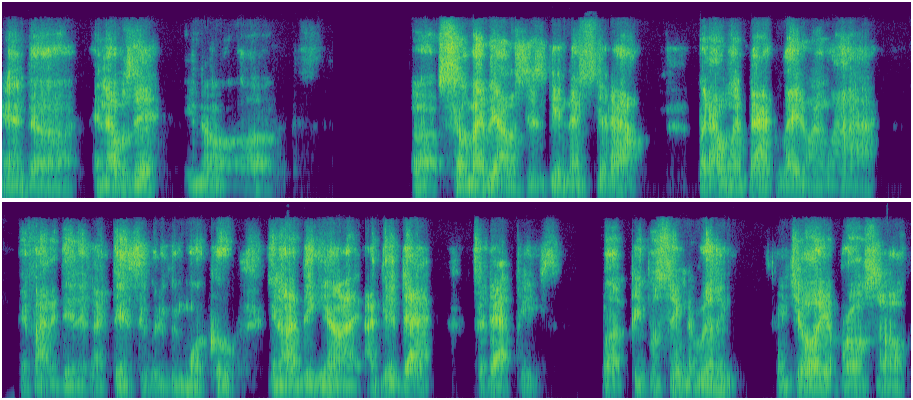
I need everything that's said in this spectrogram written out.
and uh, and that was it. You know, uh, uh, so maybe I was just getting that shit out. But I went back later and why if I'd have did it like this, it would have been more cool. You know, I did, you know, I, I did that to that piece. But people seem to really enjoy it, bro. So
